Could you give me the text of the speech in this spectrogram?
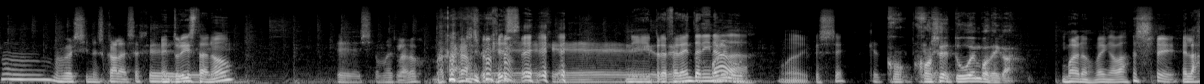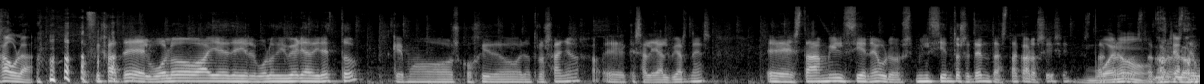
mm, a ver, sin escalas. Es que, En turista, ¿no? Eh, sí, hombre, claro. Yo qué sé. que- Ni preferente ni nada. Bueno, yo qué sé. Jo- José, tú en bodega. Bueno, venga, va. En la jaula. Pues fíjate, el vuelo hay del vuelo de Iberia directo que hemos cogido en otros años, eh, que salía el viernes, eh, está a 1.100 euros, 1.170. Está caro, sí, sí. Está Bueno, caro, está no, caro. los Este vuelos-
